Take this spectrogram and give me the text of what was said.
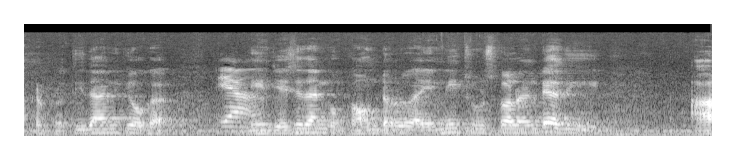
అక్కడ ప్రతిదానికి ఒక. నేను చేసేదానికి ఒక కౌంటర్ అవన్నీ చూసుకోవాలంటే అది ఆ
